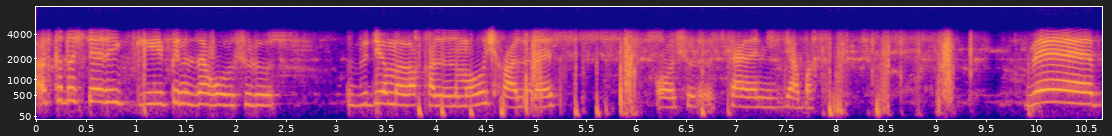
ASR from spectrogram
Arkadaşlar hepinize konuşuruz. Videoma ve kanalıma hoş geldiniz. Konuşuruz. Kendinize bakın. Ve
